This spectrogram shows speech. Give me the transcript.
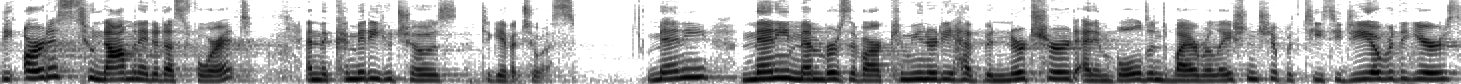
the artists who nominated us for it, and the committee who chose to give it to us. Many, many members of our community have been nurtured and emboldened by our relationship with TCG over the years,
